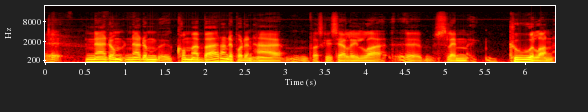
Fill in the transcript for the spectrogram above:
Eh, När de, när de kommer bärande på den här, vad ska vi säga, lilla eh, slemkulan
